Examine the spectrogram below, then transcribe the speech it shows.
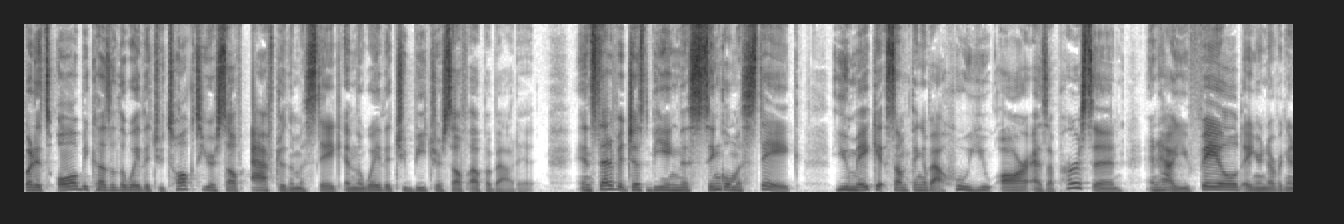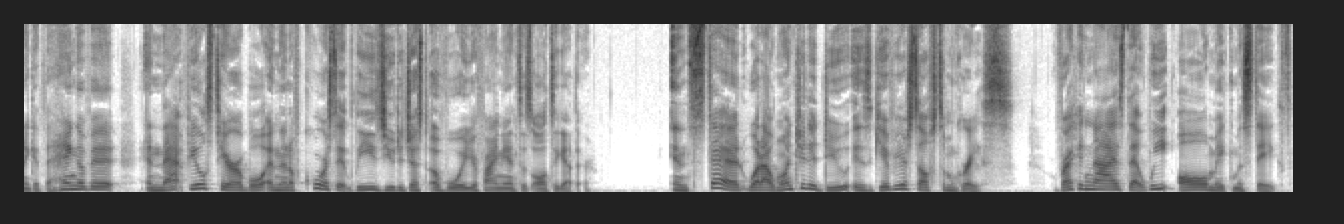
But it's all because of the way that you talk to yourself after the mistake and the way that you beat yourself up about it. Instead of it just being this single mistake, you make it something about who you are as a person and how you failed and you're never going to get the hang of it. And that feels terrible. And then, of course, it leads you to just avoid your finances altogether. Instead, what I want you to do is give yourself some grace. Recognize that we all make mistakes.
